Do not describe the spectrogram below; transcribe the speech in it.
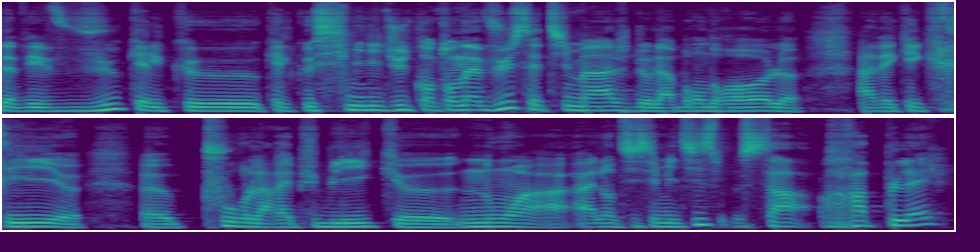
avez vu quelques similitudes quand on a vu cette image de la banderole avec écrit euh, pour la République non à, à l'antisémitisme Ça rappelait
